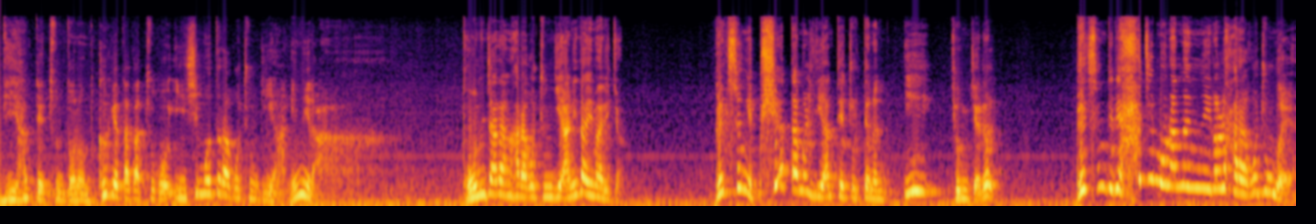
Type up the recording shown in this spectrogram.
니한테 준 돈은 거기에다가 주고 인심 얻으라고 준 게 아니니라. 돈 자랑하라고 준 게 아니다 이 말이죠. 백성의 피와 땀을 니한테 줄 때는 이 경제를 백성들이 하지 못하는 일을 하라고 준 거예요.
